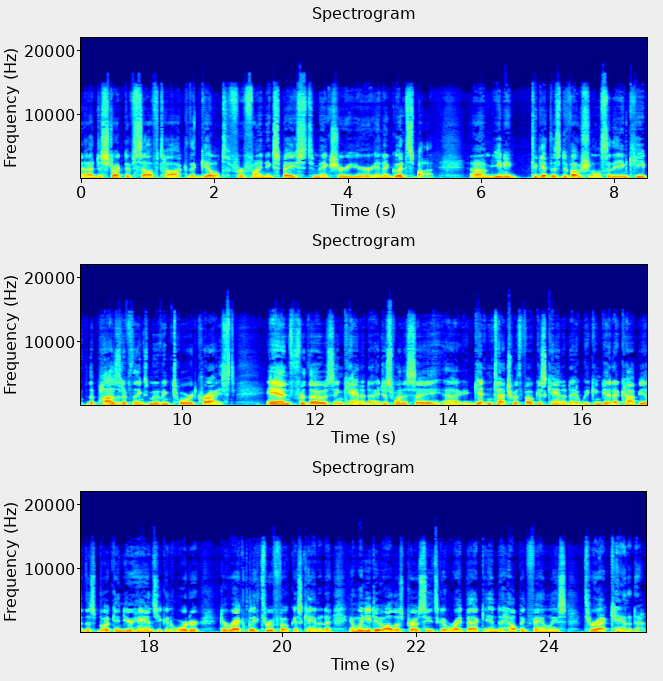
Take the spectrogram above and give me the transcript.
uh, destructive self talk, the guilt for finding space to make sure you're in a good spot, um, you need to get this devotional so that you can keep the positive things moving toward Christ. And for those in Canada, I just want to say uh, get in touch with Focus Canada. We can get a copy of this book into your hands. You can order directly through Focus Canada. And when you do, all those proceeds go right back into helping families throughout Canada.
